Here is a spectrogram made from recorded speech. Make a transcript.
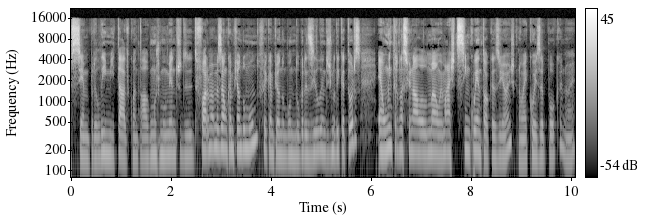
sempre limitado quanto a alguns momentos de, de, forma. Mas é um campeão do mundo, foi campeão do mundo no Brasil em 2014, é um internacional alemão em mais de 50 ocasiões, que não é coisa pouca, não é?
